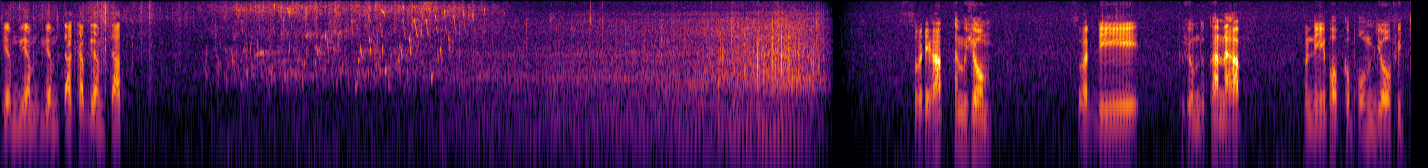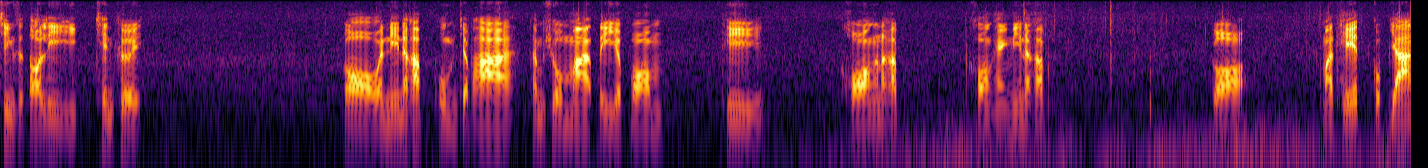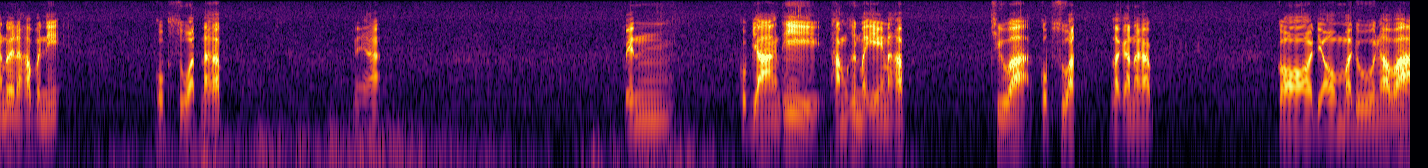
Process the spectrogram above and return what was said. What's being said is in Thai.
เหลี่ยมเหลี่ยมเหลี่ยมจัดครับเหลี่ยมจัด สวัสดีครับท่านผู้ชม สวัสดีผู้ชมทุกท่านนะครับ วันนี้พบกับผมโยฟิชชิ่งสตอรี่อีกเช่นเคย ก็วันนี้นะครับผมจะพาท่านผู้ชมมาตีเหยบปอมที่คลองนะครับคลองแห่งนี้นะครับ ก็มาเทสกบยางด้วยนะครับ วันนี้ กบสวดนะครับนี่ฮะเป็นกบยางที่ทำขึ้นมาเองนะครับ ชื่อว่ากบสวดแล้วกันนะครับ ก็เดี๋ยวมาดูนะครับว่า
